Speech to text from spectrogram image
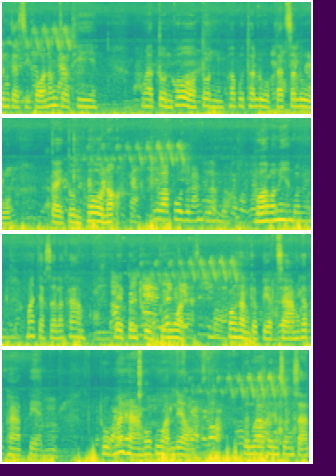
เพิ่นก็สิขอน้ำเจ้าที่ว่าต้นโพต้นพระพุทธรูปตรัสรู้ใต้ต้นโพเนาะค่ะที่ว่าปู่อยู่ร้านเพิ่นบ่บ่บ่แม่นมาจากสารคามเลขเพิ่นถูกทุกงวดบางหันก็83กับ58ถูกมาหาหกงวดแล้วเพิ่นว่าเพิ่นสงสาร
